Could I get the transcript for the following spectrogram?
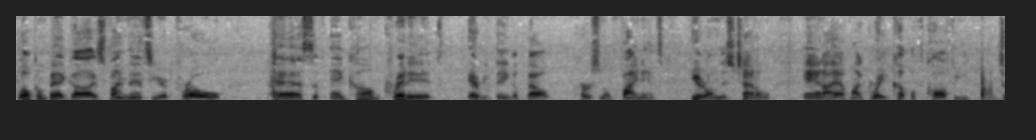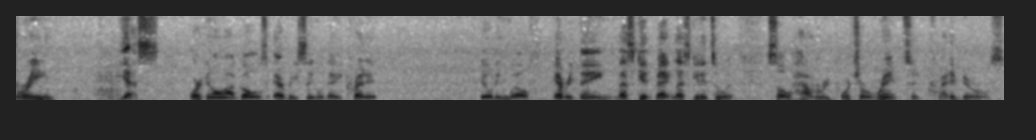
Welcome back, guys. Financier Pro, passive income, credit, everything about personal finance here on this channel. And I have my great cup of coffee, Dream. Yes, working on our goals every single day, credit, building wealth, everything. Let's get back, let's get into it. So, how to report your rent to credit bureaus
